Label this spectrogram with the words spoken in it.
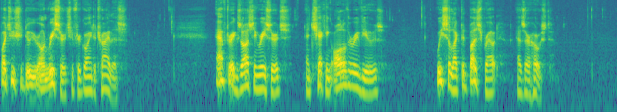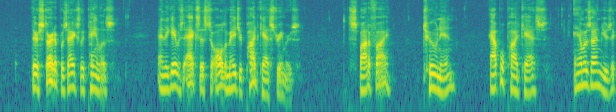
but you should do your own research if you're going to try this. After exhausting research and checking all of the reviews, we selected Buzzsprout as our host. Their startup was actually painless, and they gave us access to all the major podcast streamers Spotify, TuneIn, Apple Podcasts, Amazon Music,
